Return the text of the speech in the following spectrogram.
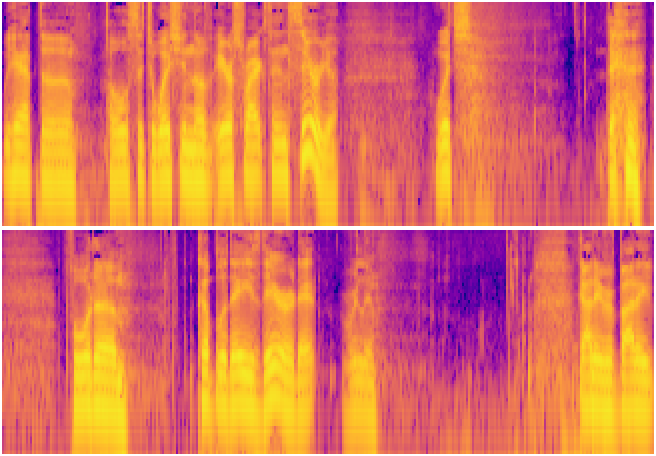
we had the whole situation of airstrikes in Syria, which for the couple of days there that really got everybody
